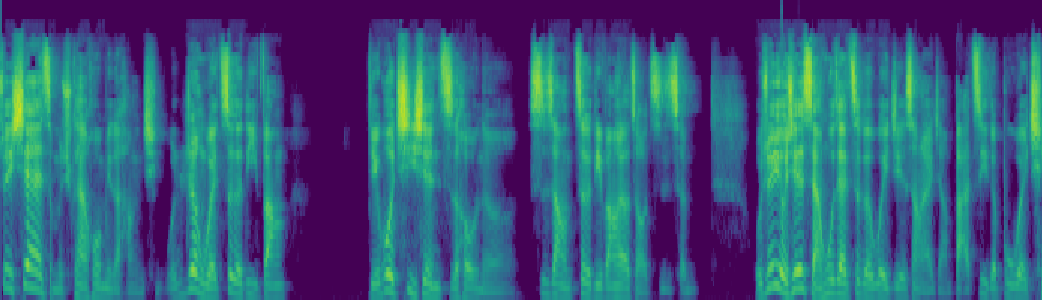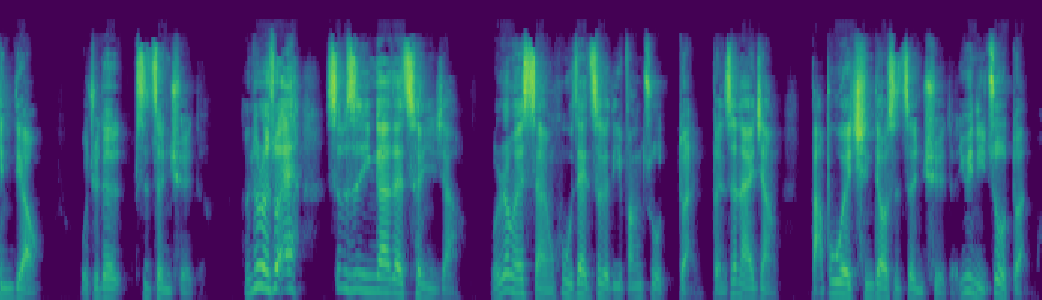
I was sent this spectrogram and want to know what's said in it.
所以现在怎么去看后面的行情？我认为这个地方跌破季线之后呢，事实上这个地方要找支撑。我觉得有些散户在这个位阶上来讲，把自己的部位清掉，我觉得是正确的。很多人说，哎，是不是应该再撑一下？我认为散户在这个地方做短，本身来讲，把部位清掉是正确的，因为你做短嘛，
